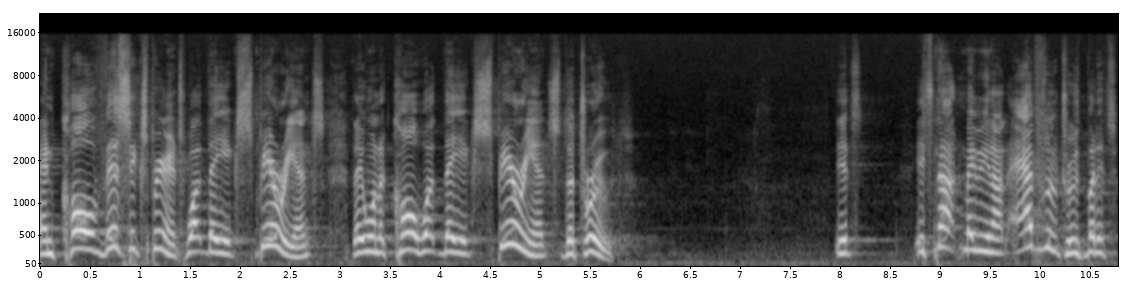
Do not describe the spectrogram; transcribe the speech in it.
and call this experience, what they experience, they want to call what they experience the truth. It's, it's not maybe not absolute truth, but it's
